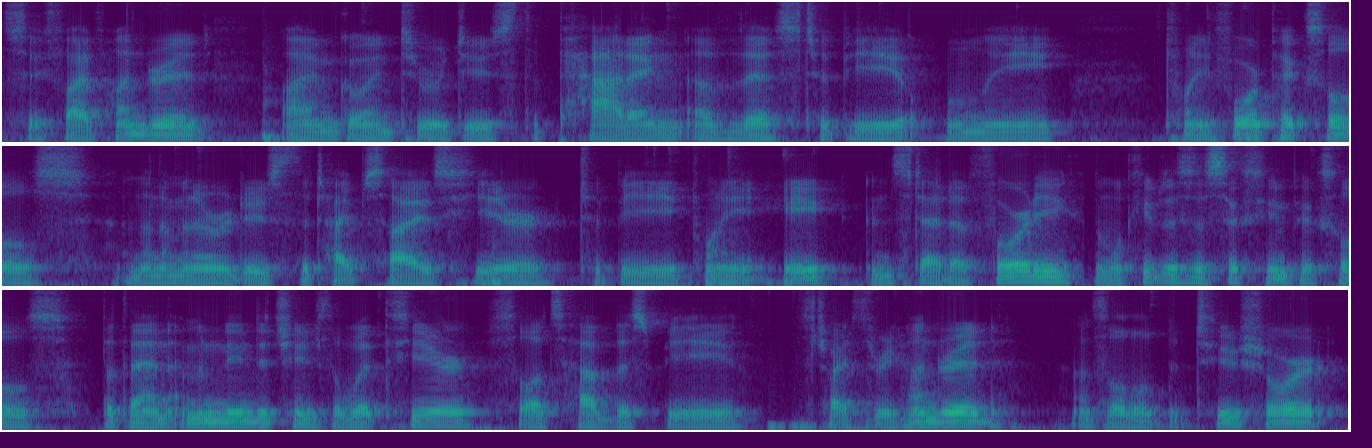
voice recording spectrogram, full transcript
say 500. I'm going to reduce the padding of this to be only 24 pixels and then I'm going to reduce the type size here to be 28 instead of 40 and we'll keep this as 16 pixels but then I'm going to need to change the width here. So let's have this be let's try 300 that's a little bit too short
